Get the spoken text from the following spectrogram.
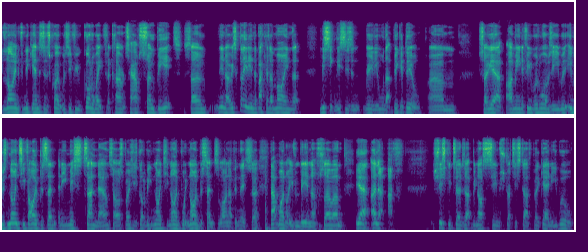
line of Nicky Henderson's quote was, "If you've got to wait for the Clarence House, so be it." So you know, it's clearly in the back of the mind that missing this isn't really all that big a deal. Um, so yeah, I mean, if he was what was he? He was ninety five percent and he missed Sandown, so I suppose he's got to be ninety nine point nine percent to line up in this. So that might not even be enough. So um, yeah, I know. Shishkin turns out, be nice to see him strut his stuff, but again, he will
